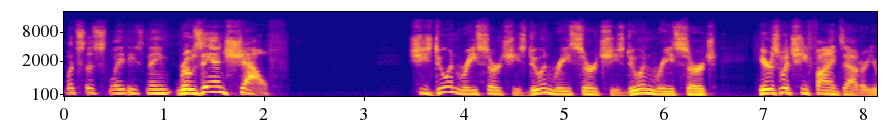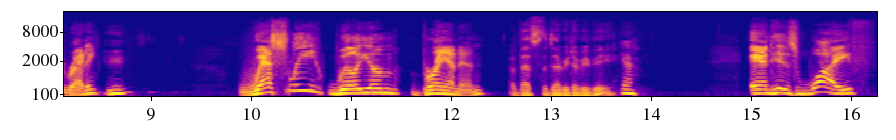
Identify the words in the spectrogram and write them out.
what's this lady's name? Roseanne Schauf. She's doing research. She's doing research. She's doing research. Here's what she finds out. Are you ready? Mm-hmm. Wesley William Brannon Oh, that's the WWB. Yeah. and his wife,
